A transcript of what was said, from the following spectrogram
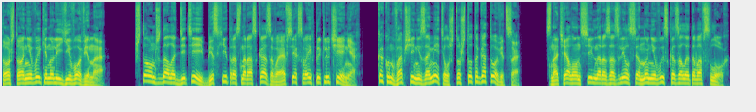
то, что они выкинули, его вина. Что он ждал от детей, бесхитростно рассказывая о всех своих приключениях? Как он вообще не заметил, что что-то готовится? Сначала он сильно разозлился, но не высказал этого вслух.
